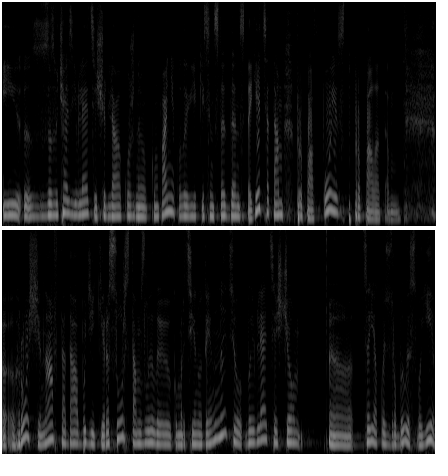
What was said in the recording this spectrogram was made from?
І зазвичай з'являється, що для кожної компанії, коли якийсь інцидент стається, там пропав поїзд, пропала там гроші, нафта, да, будь-який ресурс, там злили комерційну таємницю. Виявляється, що це якось зробили свої.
